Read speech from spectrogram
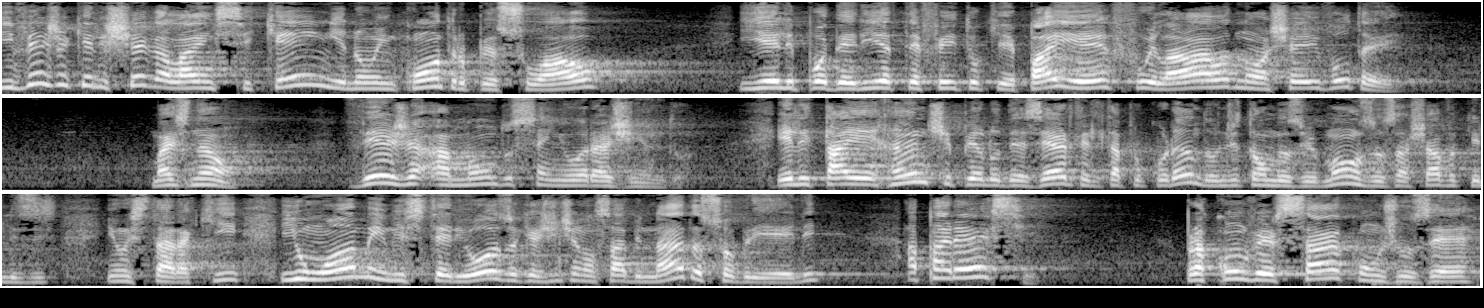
E veja que ele chega lá em Siquém e não encontra o pessoal, e ele poderia ter feito o quê? Pai, fui lá, não achei e voltei. Mas não. Veja a mão do Senhor agindo. Ele está errante pelo deserto, ele está procurando onde estão meus irmãos, eu achava que eles iam estar aqui, e um homem misterioso, que a gente não sabe nada sobre ele, aparece para conversar com José.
